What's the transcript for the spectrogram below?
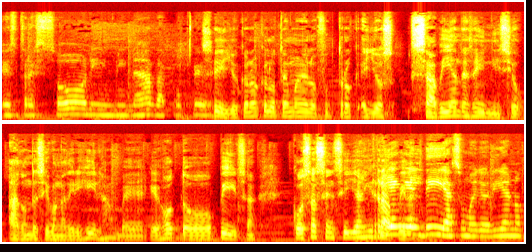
estresó ni, ni nada, porque Sí, yo creo que los temas de los food truck, ellos sabían desde el inicio a dónde se iban a dirigir, hamburgues, hot dog, pizza, cosas sencillas y y en rápidas. el día su mayoría no,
